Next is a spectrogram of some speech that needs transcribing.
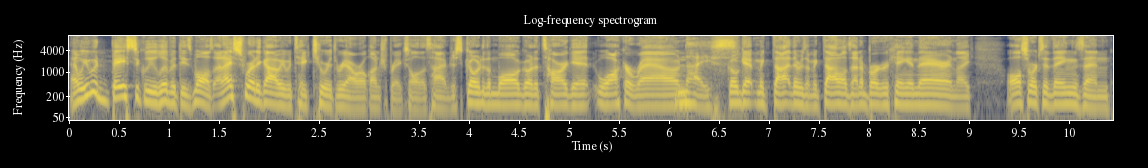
And we would basically live at these malls. And I swear to God, we would take two or three hour lunch breaks all the time. Just go to the mall, go to Target, walk around. Nice. Go get McDonald's. There was a McDonald's and a Burger King in there and like all sorts of things. And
